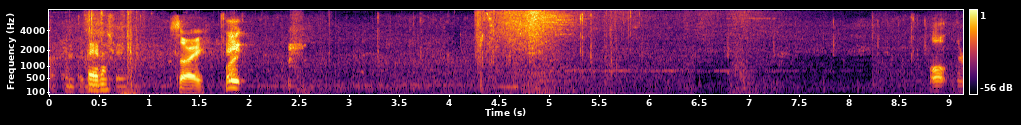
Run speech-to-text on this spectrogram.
Fucking Fatal. Dimitri. Sorry. What? Hey. Well, the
